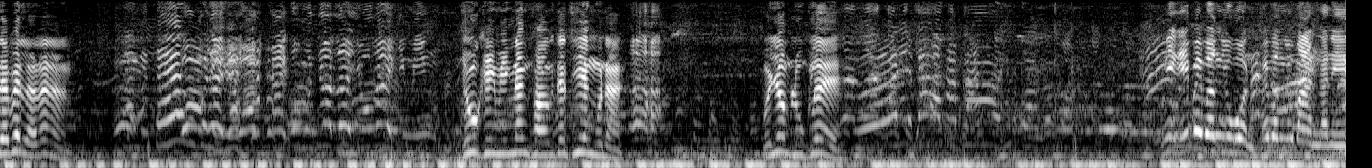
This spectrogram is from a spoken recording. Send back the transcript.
เตเว่นเหรอนั่นน่ะแต้วก็เลยว่าใครก็มันเยอะเลยอยู่เลยกิมมิงอยูคิงมิงนั่งฟองแต่เที่ยงมุนน่ะบ่ย่อมลุกเลย นี่นี่ไปเบิ่งอยู่บนไปเบิ่งอยู่บ้านอันนี้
